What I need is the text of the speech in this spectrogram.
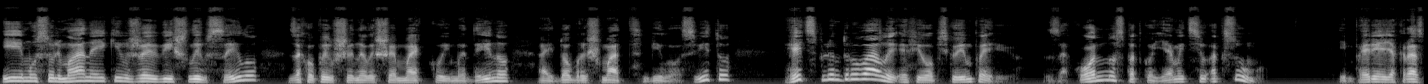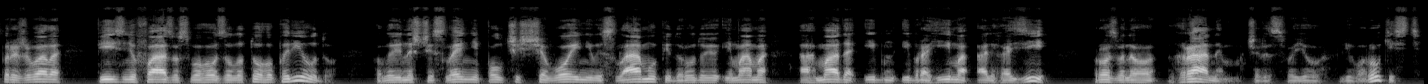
і мусульмани, які вже ввійшли в силу, захопивши не лише Мекку і Медину, а й добрий шмат білого світу, геть сплюндрували Ефіопську імперію, законну спадкоємицю Аксуму. Імперія якраз переживала пізню фазу свого золотого періоду, коли нещисленні полчища воїнів ісламу під орудою імама Ахмада ібн Ібрагіма Аль-Газі, прозваного Гранем через свою ліворукість,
